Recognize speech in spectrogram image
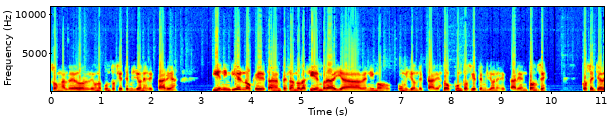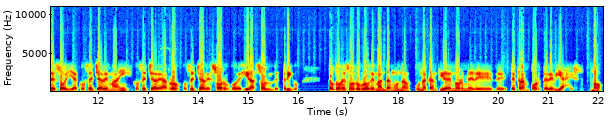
son alrededor de 1.7 millones de hectáreas y en invierno que está empezando la siembra ya venimos un millón de hectáreas, 2.7 millones de hectáreas. Entonces, cosecha de soya, cosecha de maíz, cosecha de arroz, cosecha de sorgo, de girasol, de trigo, todos esos rubros demandan una, una cantidad enorme de, de, transporte, de viajes, ¿no?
